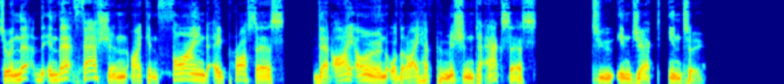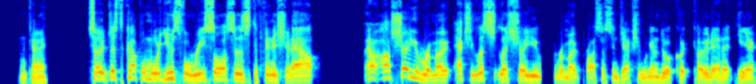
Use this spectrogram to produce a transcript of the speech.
So in that in that fashion, I can find a process that I own or that I have permission to access to inject into. Okay. So just a couple more useful resources to finish it out. I'll show you remote. Actually, let's let's show you remote process injection. We're going to do a quick code edit here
